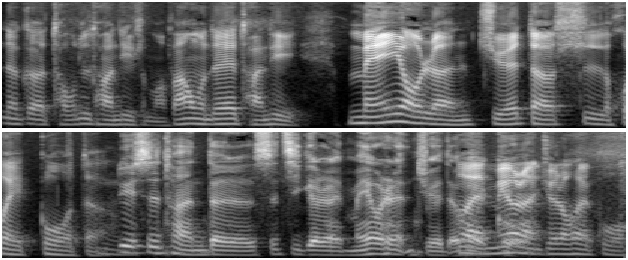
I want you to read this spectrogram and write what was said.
那个同志团体什么，反正我们这些团体没有人觉得是会过的。律师团的十几个人，没有人觉得会过。对，没有人觉得会过。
